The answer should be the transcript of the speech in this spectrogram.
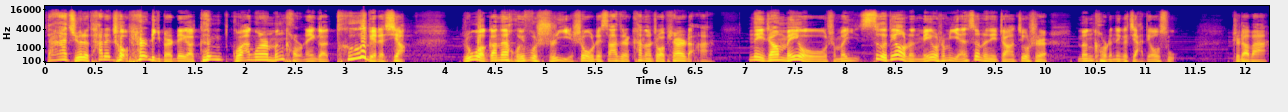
大家觉得它的照片里边这个跟国家公园门口那个特别的像。如果刚才回复“食蚁兽”这仨字看到照片的啊，那张没有什么色调的、没有什么颜色的那张，就是门口的那个假雕塑，知道吧？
